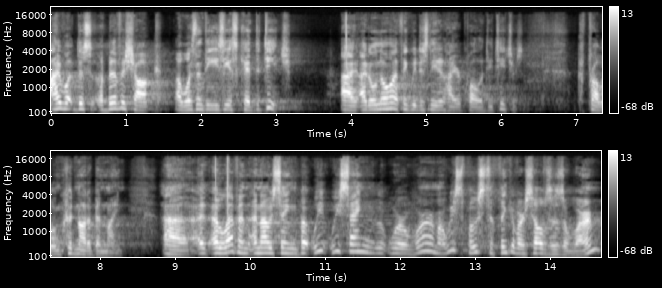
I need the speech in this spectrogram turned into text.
I was this a bit of a shock. I wasn't the easiest kid to teach. I, I don't know. I think we just needed higher quality teachers. Problem could not have been mine. Uh, at 11, and I was saying, but we, we sang we're a worm. Are we supposed to think of ourselves as a worm?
